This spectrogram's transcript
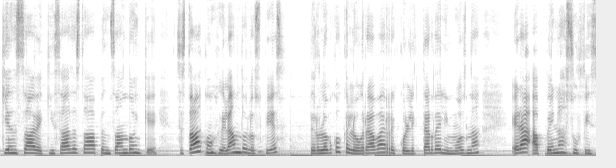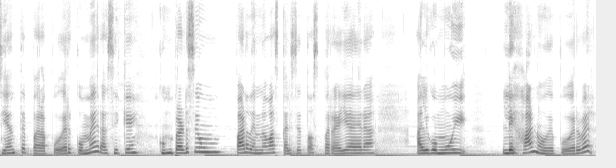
quién sabe, quizás estaba pensando en que se estaba congelando los pies, pero lo poco que lograba recolectar de limosna era apenas suficiente para poder comer, así que comprarse un par de nuevas calcetas para ella era algo muy lejano de poder ver.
